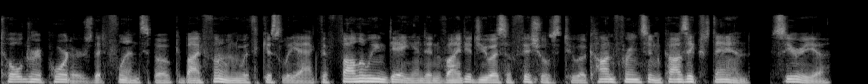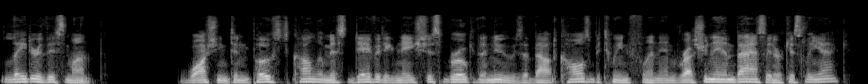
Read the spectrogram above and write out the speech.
told reporters that Flynn spoke by phone with Kislyak the following day and invited U.S. officials to a conference in Kazakhstan, Syria, Later this month, Washington Post columnist David Ignatius broke the news about calls between Flynn and Russian Ambassador Kislyak,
